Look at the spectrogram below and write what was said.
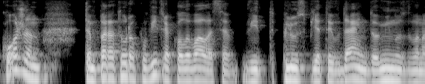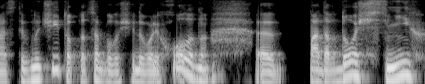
кожен. Температура повітря коливалася від плюс 5 в день до мінус 12 вночі, тобто це було ще доволі холодно. Падав дощ, сніг,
